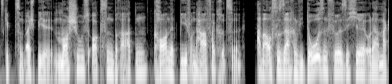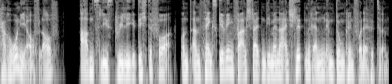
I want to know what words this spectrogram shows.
Es gibt zum Beispiel Moschus, Ochsenbraten, Corned Beef und Haferkrütze aber auch so Sachen wie Dosenpfirsiche oder Macaroni-Auflauf. Abends liest Greeley Gedichte vor und an Thanksgiving veranstalten die Männer ein Schlittenrennen im Dunkeln vor der Hütte.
